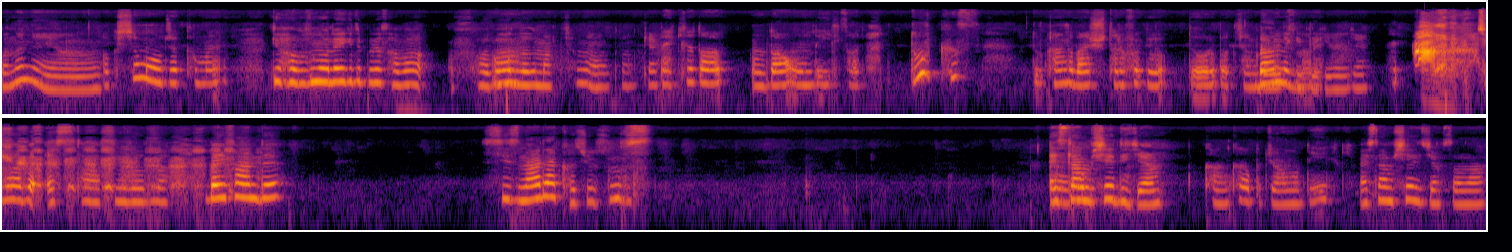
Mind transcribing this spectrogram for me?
bana ne ya? Akşam olacak ama. Gel havuzun oraya gidip biraz hava Uf, hava Ama- alalım akşam oldu. Gel. Bekle daha daha on değil saat. Dur kız. Dur kanka ben şu tarafa doğru bakacağım. Ben de Görürsün orayı. gideyim. Tövbe estağfurullah. Beyefendi. Siz nereden kaçıyorsunuz? Eslem bir şey diyeceğim. Kanka bu canlı değil ki. Eslem bir şey diyeceğim sana.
